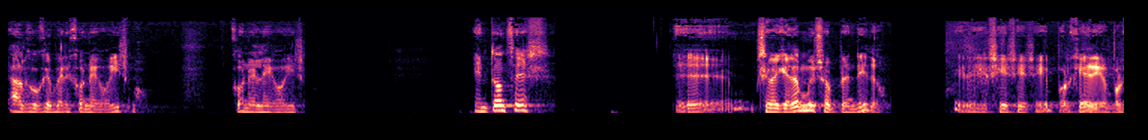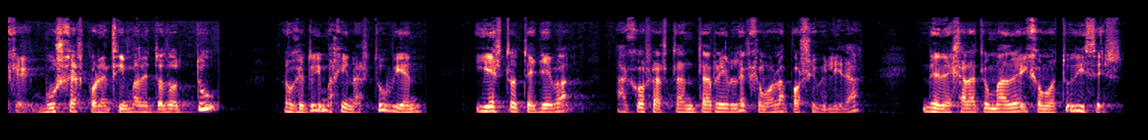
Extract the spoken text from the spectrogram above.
algo que ver con egoísmo, con el egoísmo. Entonces, eh, se me quedó muy sorprendido. Y dije, sí, sí, sí, ¿por qué? Digo, porque buscas por encima de todo tú, lo que tú imaginas tú bien, y esto te lleva a cosas tan terribles como la posibilidad de dejar a tu madre y como tú dices,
